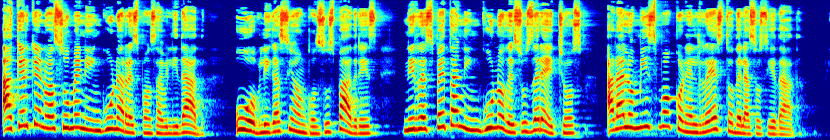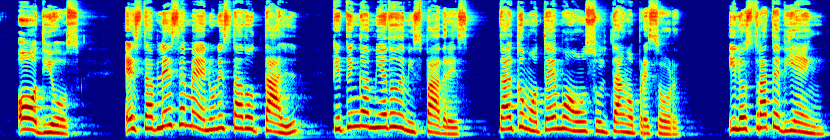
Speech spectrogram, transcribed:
Aquel que no asume ninguna responsabilidad u obligación con sus padres, ni respeta ninguno de sus derechos, hará lo mismo con el resto de la sociedad. Oh Dios, estableceme en un estado tal que tenga miedo de mis padres, tal como temo a un sultán opresor, y los trate bien,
